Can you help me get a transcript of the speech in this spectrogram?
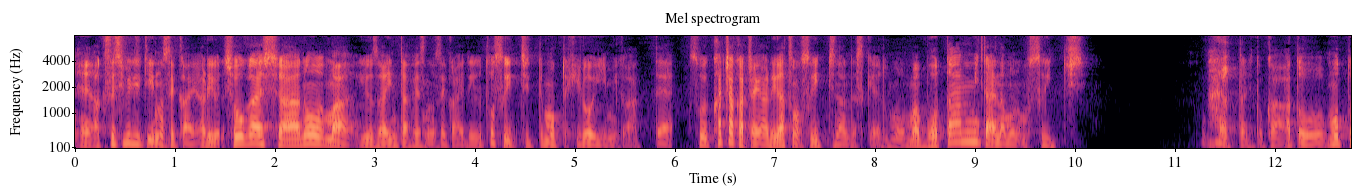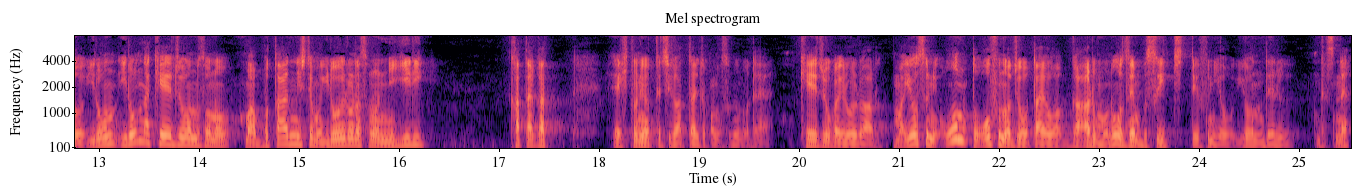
えーアクセシビリティの世界、あるいは障害者の、まあ、ユーザーインターフェースの世界でいうと、スイッチってもっと広い意味があって、そういうカチャカチャやるやつもスイッチなんですけれども、まあ、ボタンみたいなものもスイッチだったりとか、あともっといろんいろんな形状のその、まあ、ボタンにしてもいろいろなその握り方がえー人によって違ったりとかもするので形状がいろいろある、まあ、要するにオンとオフの状態をがあるものを全部スイッチっていうふうによ呼んでるんですね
